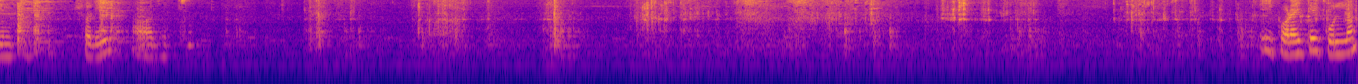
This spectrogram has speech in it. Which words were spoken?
কিন্তু, সরি আওয়াজ হচ্ছে। এই কড়াইটাই করলাম।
